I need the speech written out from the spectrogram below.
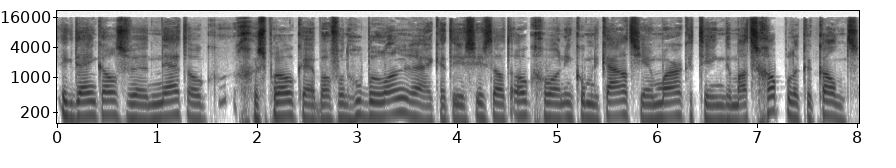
Ik denk als we net ook gesproken hebben over hoe belangrijk het is, is dat ook gewoon in communicatie en marketing de maatschappelijke kant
